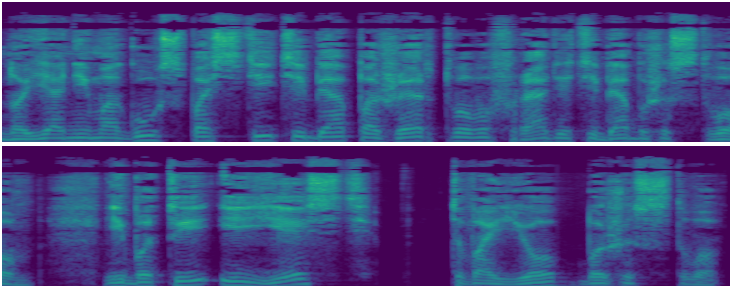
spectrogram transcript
Но я не могу спасти тебя, пожертвовав ради тебя божеством, ибо ты и есть твое божество.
